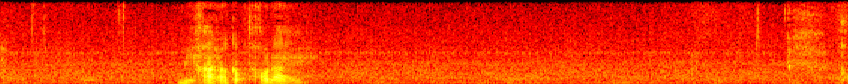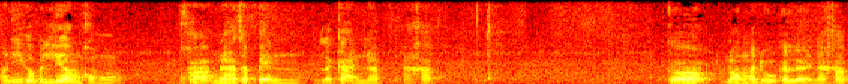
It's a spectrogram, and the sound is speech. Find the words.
7 มีค่าเท่ากับเท่าใด ข้อนี้ก็เป็นเรื่องของความน่าจะเป็นและการนับนะครับ ก็ลองมาดูกันเลยนะครับ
